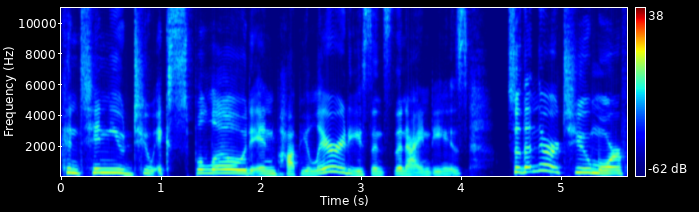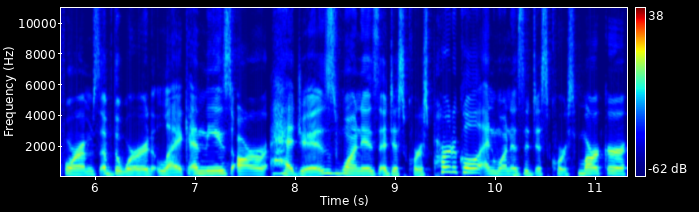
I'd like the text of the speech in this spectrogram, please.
continued to explode in popularity since the 90s. So then there are two more forms of the word like, and these are hedges. One is a discourse particle and one is a discourse marker,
